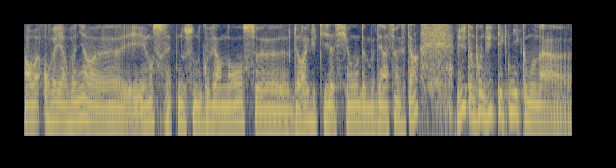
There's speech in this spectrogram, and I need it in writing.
On, on va, y revenir euh, évidemment sur cette notion de gouvernance, euh, de règles d'utilisation, de modération, etc. Juste un point de vue technique, comme on a,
